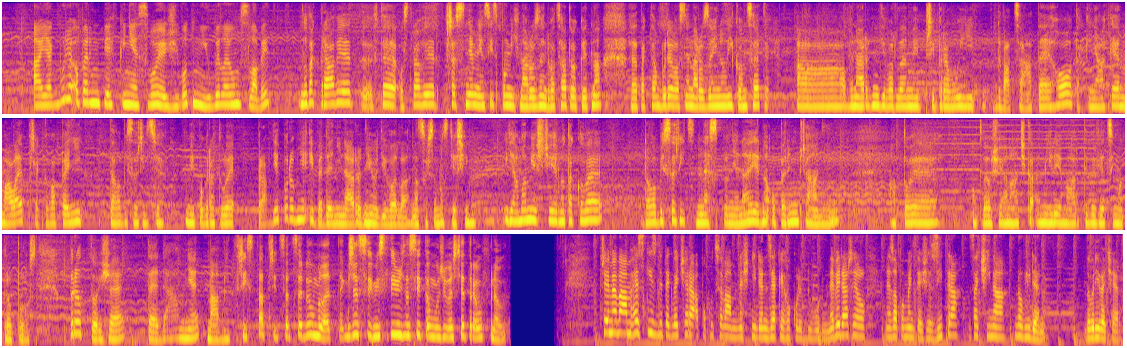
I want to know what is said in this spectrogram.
A jak bude operní pěvkyně svoje životní jubileum slavit? No tak právě eh, v té Ostravě přesně měsíc po mých narozenin 20. května, eh, tak tam bude vlastně narozeninový koncert a v Národním divadle mi připravují 20. taky nějaké malé překvapení. Dalo by se říct, že mi pogratuluje pravděpodobně i vedení Národního divadla, na což se moc těším. Já mám ještě jedno takové, dalo by se říct, nesplněné, jedno operní přání a to je od Leoše Janáčka Emílie Marty ve věci Makropolos. Protože té dámě má být 337 let, takže si myslím, že si to můžu ještě troufnout. Přejeme vám hezký zbytek večera a pokud se vám dnešní den z jakéhokoliv důvodu nevydařil, nezapomeňte, že zítra začíná nový den. Dobrý večer.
